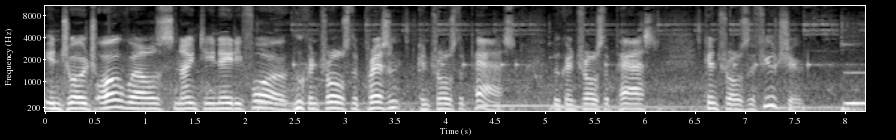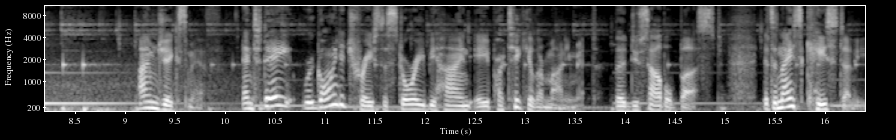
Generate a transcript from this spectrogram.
In George Orwell's 1984, who controls the present controls the past. Who controls the past controls the future. I'm Jake Smith, and today we're going to trace the story behind a particular monument the DuSable bust. It's a nice case study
